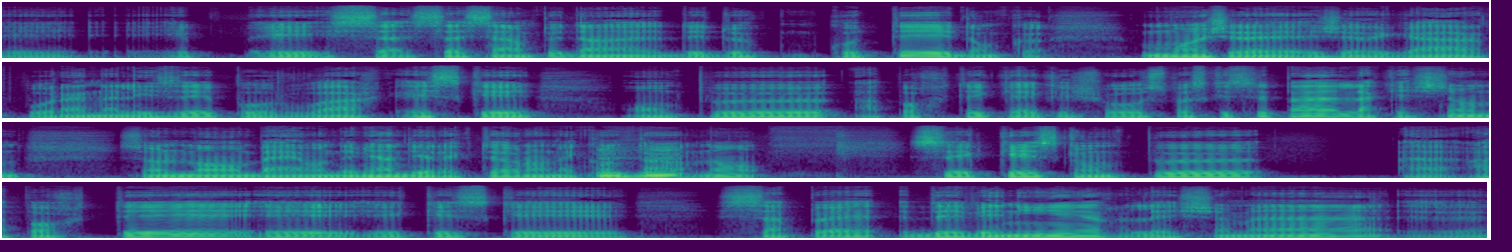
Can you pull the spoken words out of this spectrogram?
et, et, et ça, ça c'est un peu dans des deux côtés. Donc, moi, je, je regarde pour analyser, pour voir est-ce que on peut apporter quelque chose. Parce que c'est pas la question seulement, ben, on devient directeur, on est content. Non. C'est qu'est-ce qu'on peut euh, apporter et, et qu'est-ce que ça peut devenir les chemins euh,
